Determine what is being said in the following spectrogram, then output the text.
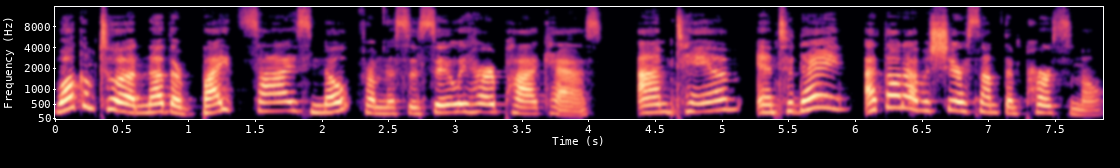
Welcome to another bite sized note from the Sincerely Her podcast. I'm Tam, and today I thought I would share something personal.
